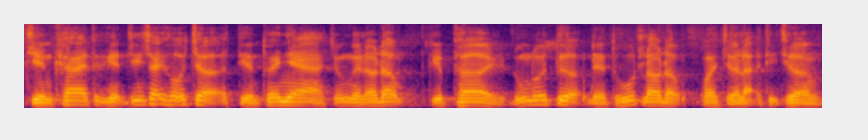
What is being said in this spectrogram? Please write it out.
Triển khai thực hiện chính sách hỗ trợ tiền thuê nhà cho người lao động kịp thời, đúng đối tượng để thu hút lao động quay trở lại thị trường.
